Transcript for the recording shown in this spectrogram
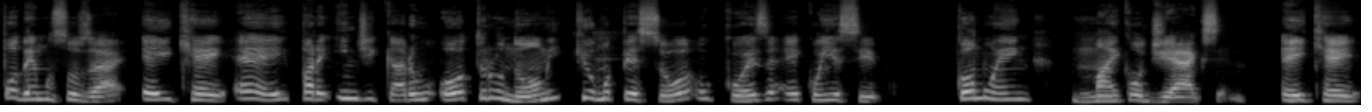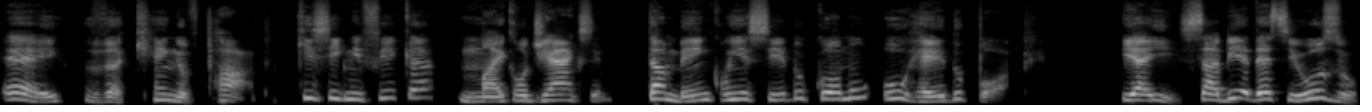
Podemos usar AKA para indicar um outro nome que uma pessoa ou coisa é conhecido, como em Michael Jackson, AKA The King of Pop, que significa Michael Jackson, também conhecido como o rei do pop. E aí, sabia desse uso?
